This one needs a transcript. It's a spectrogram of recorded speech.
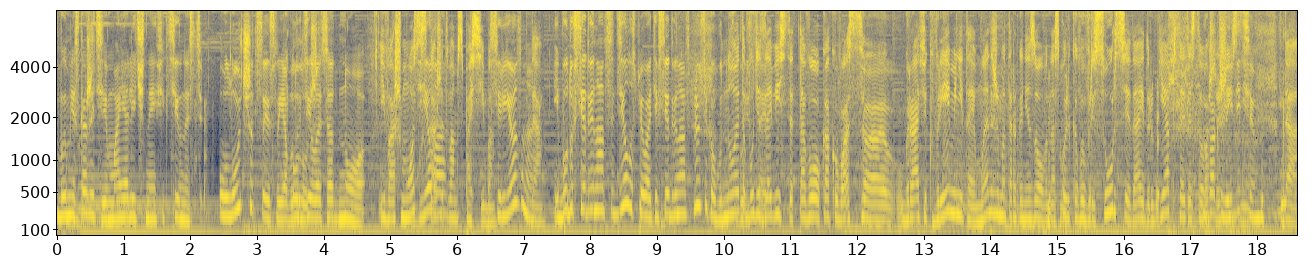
Вы мне скажите, моя личная эффективность улучшится, если я буду Улучшится. делать одно? И ваш мозг Дело- скажет вам спасибо. Серьезно? Да. И буду все 12 дел успевать, и все 12 плюсиков буду Но это будет зависеть от того, как у вас э, график времени, тайм-менеджмент организован, насколько вы в ресурсе, да, и другие обстоятельства Ну, вашей как жизни. видите. Да,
